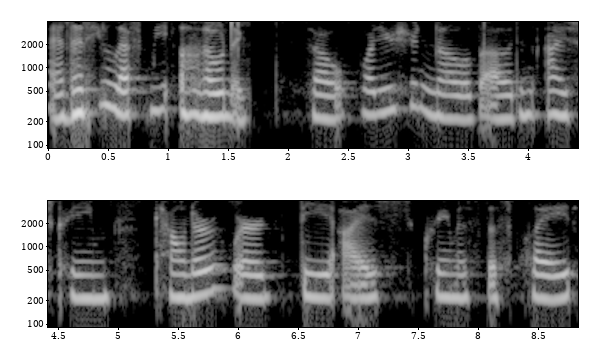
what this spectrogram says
And then he left me alone again. So, what you should know about an ice cream counter where the ice cream is displayed,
